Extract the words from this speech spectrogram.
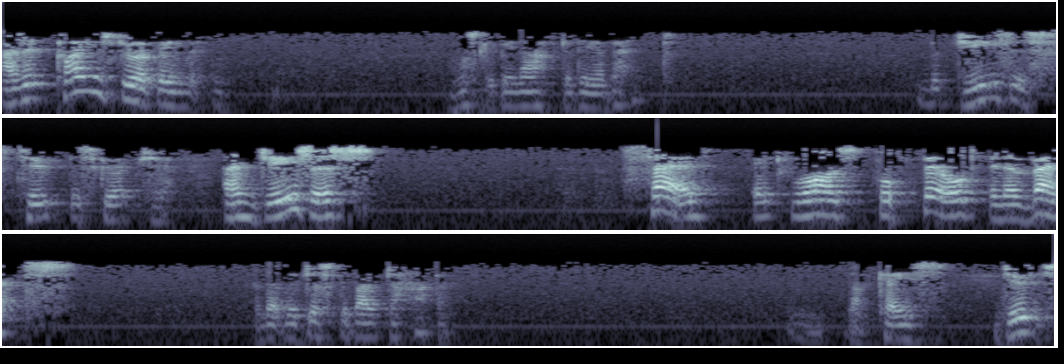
as it claims to have been written. It must have been after the event. But Jesus took the scripture and Jesus said it was fulfilled in events that were just about to happen. In that case, Judas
